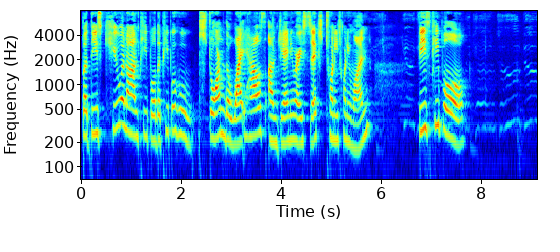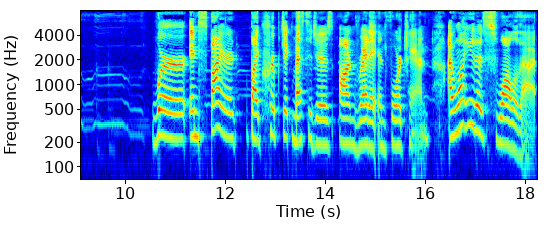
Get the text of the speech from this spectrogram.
But these QAnon people, the people who stormed the White House on January 6, 2021, these people were inspired by cryptic messages on Reddit and 4chan. I want you to swallow that.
